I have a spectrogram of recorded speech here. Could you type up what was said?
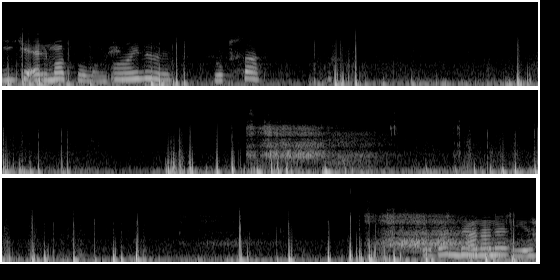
İyi ki elmas bulmamışım. Aynen. Yoksa Adam nerede Ananı- diyor.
